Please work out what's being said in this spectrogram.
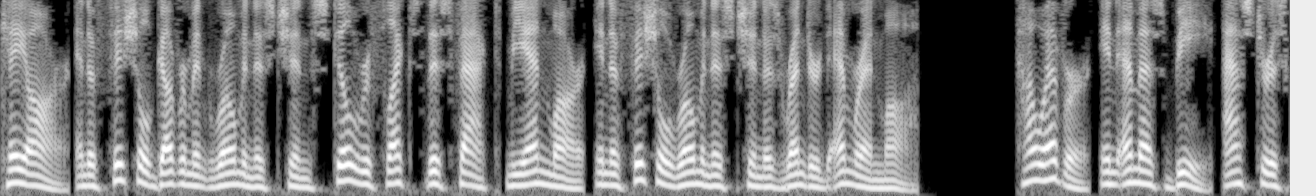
KR and official government Romanization still reflects this fact Myanmar, in official Romanization is rendered Emranma. However, in MSB, asterisk,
